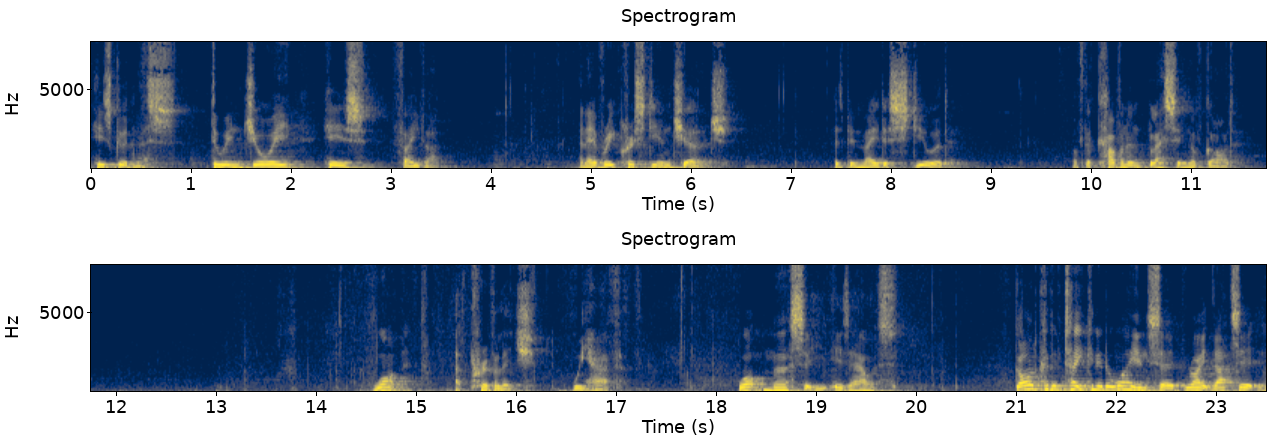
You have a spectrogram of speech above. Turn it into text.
His goodness, to enjoy his favour. And every Christian church has been made a steward of the covenant blessing of God. What a privilege we have. What mercy is ours. God could have taken it away and said, Right, that's it.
